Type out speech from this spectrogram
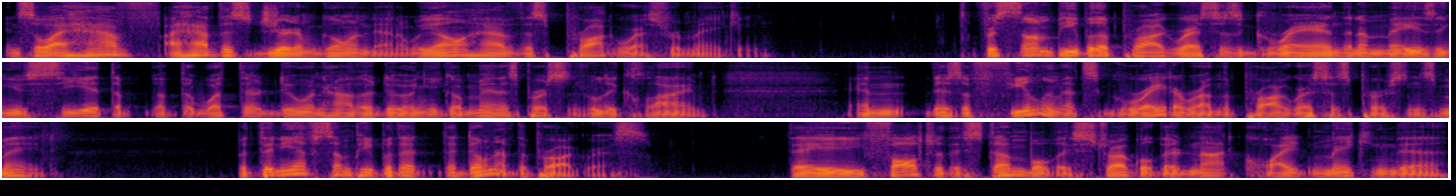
And so I have I have this journey I'm going down, and we all have this progress we're making. For some people, the progress is grand and amazing. You see it, the, the, what they're doing, how they're doing. You go, man, this person's really climbed. And there's a feeling that's great around the progress this person's made. But then you have some people that, that don't have the progress. They falter, they stumble, they struggle. They're not quite making the,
